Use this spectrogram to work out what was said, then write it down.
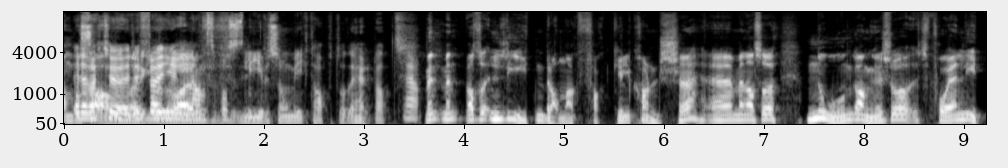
ambassaden i Norge, og det var liv som gikk tapt og det hele tatt. Ja. Men, men, altså, en liten brannfakkel kanskje. Men altså, noen ganger så får jeg en, lit,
